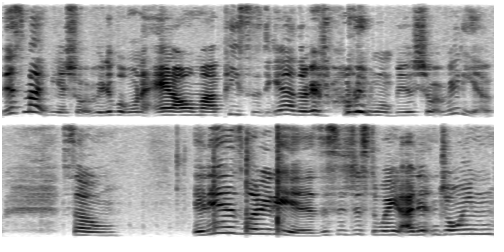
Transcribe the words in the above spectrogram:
This might be a short video, but when I add all my pieces together, it probably won't be a short video. So, it is what it is. This is just the way, I didn't join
